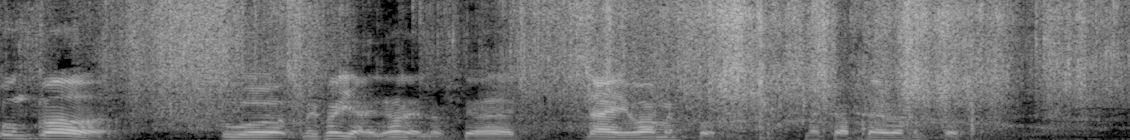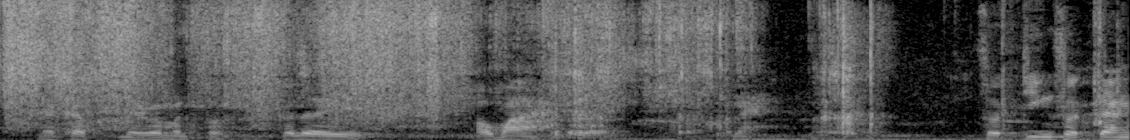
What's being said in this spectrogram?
กุ้งก็ตัวไม่ค่อยใหญ่เท่าไหร่หรอกแต่ได้ว่ามันสดนะครับ ได้ว่ามันสดนะครับ ได้ว่ามันสดก็เลยเอามานะสดจริงสดจัง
